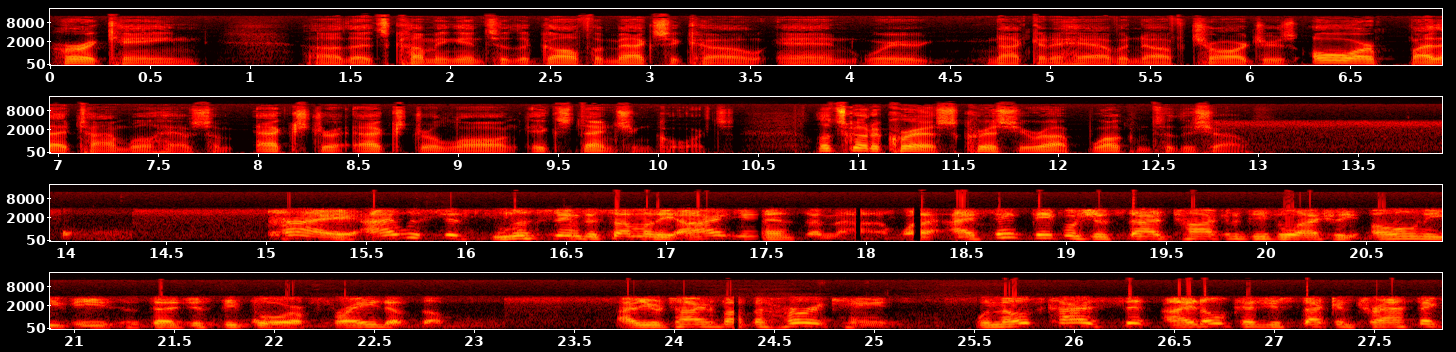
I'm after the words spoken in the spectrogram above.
hurricane uh, that's coming into the Gulf of Mexico, and we're not going to have enough chargers, or by that time we'll have some extra, extra long extension cords. Let's go to Chris. Chris, you're up. Welcome to the show. Hi, I was just listening to some of the arguments, and uh, I think people should start talking to people who actually own EVs instead of just people who are afraid of them. Uh, you were talking about the hurricanes. When those cars sit idle because you're stuck in traffic,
